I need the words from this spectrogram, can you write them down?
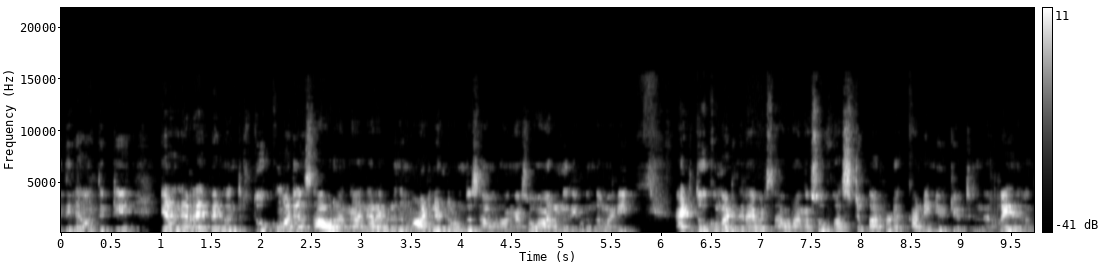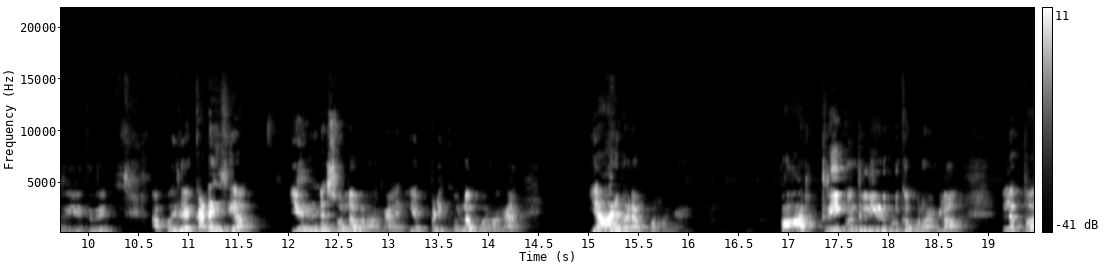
இதில் வந்துட்டு ஏன்னா நிறைய பேர் வந்து தூக்கு மாட்டி தான் சாவுறாங்க. நிறைய பேர் வந்து மாடிலேருந்து விழுந்து சாவுறாங்க. ஸோ அருள்நிதி விழுந்த மாதிரி. அண்ட் தூக்கு மாட்டி நிறைய பேர் சாவுறாங்க. ஸோ ஃபர்ஸ்ட் பார்ட்டோட கண்டினியூட்டி வந்துட்டு நிறைய இதில் வந்து இருக்குது. அப்போ இதை கடைசியாக என்ன சொல்ல வராங்க? எப்படி கொல்ல போகிறாங்க யார் வர போகிறாங்க பார்ட் த்ரீக்கு வந்து லீடு கொடுக்க போகிறாங்களா இல்லை இப்போ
